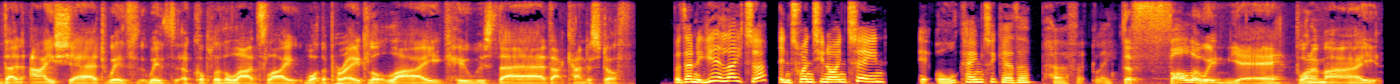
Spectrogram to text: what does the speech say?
then I shared with with a couple of the lads like what the parade looked like, who was there, that kind of stuff. But then a year later, in 2019, it all came together perfectly. The following year, one of my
